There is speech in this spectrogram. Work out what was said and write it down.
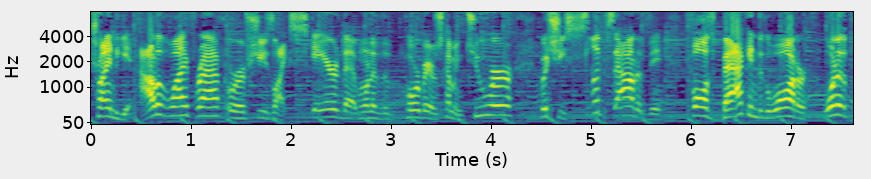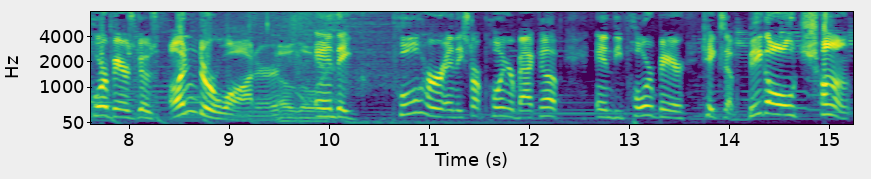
trying to get out of the life raft or if she's like scared that one of the polar bears is coming to her. But she slips out of it, falls back into the water. One of the polar bears goes underwater. Oh, Lord. And they pull her and they start pulling her back up and the polar bear takes a big old chunk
